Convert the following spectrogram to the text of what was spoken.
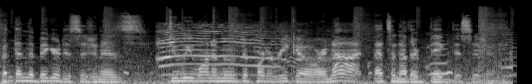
But then the bigger decision is, do we want to move to Puerto Rico or not? That's another big decision.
